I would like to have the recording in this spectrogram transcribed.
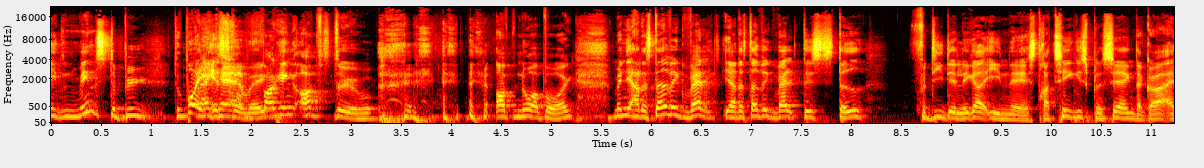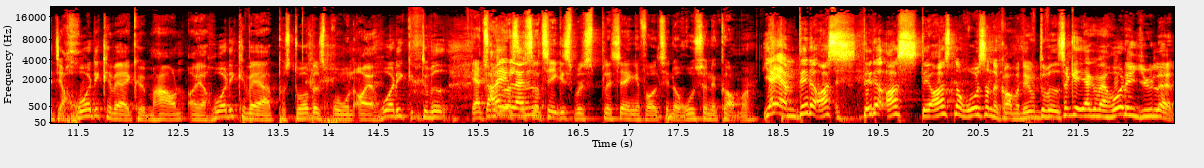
i den mindste by. Du bor i Estrup, ikke? fucking opstøve op nordpå, ikke? Men jeg har da stadigvæk valgt, jeg har da stadigvæk valgt det sted, fordi det ligger i en øh, strategisk placering, der gør, at jeg hurtigt kan være i København, og jeg hurtigt kan være på Storebæltsbroen, og jeg hurtigt, du ved... jeg der tror, er det et er også en andet- strategisk placering i forhold til, når russerne kommer. Ja, jamen det er det også. Det er det også, det er også når russerne kommer. Det, er- du ved, så kan jeg kan være hurtigt i Jylland.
